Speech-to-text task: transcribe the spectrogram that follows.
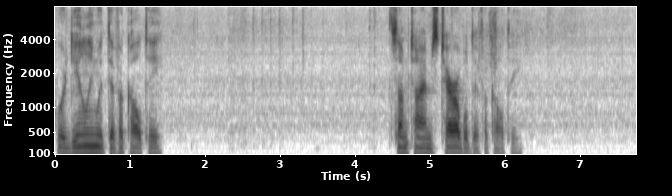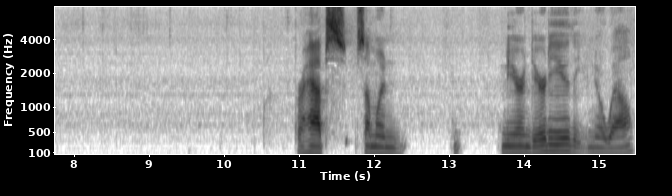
who are dealing with difficulty, sometimes terrible difficulty. Perhaps someone near and dear to you that you know well.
